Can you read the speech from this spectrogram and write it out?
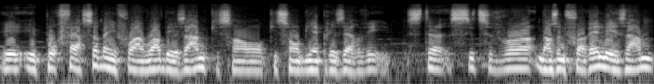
Et, pour faire ça, ben, il faut avoir des arbres qui sont, qui sont bien préservés. Si, tu vas dans une forêt, les arbres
